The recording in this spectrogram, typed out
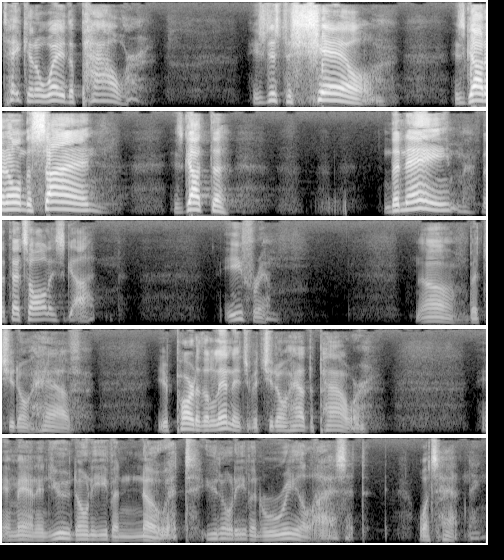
taken away the power. He's just a shell. He's got it on the sign. He's got the the name, but that's all he's got. Ephraim. No, but you don't have. You're part of the lineage, but you don't have the power. Amen. And you don't even know it. You don't even realize it. What's happening?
